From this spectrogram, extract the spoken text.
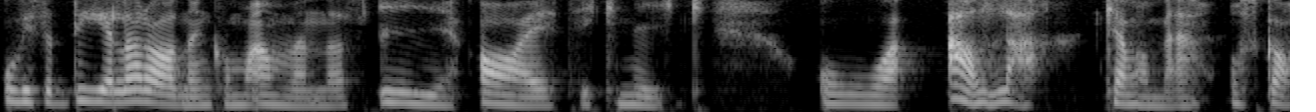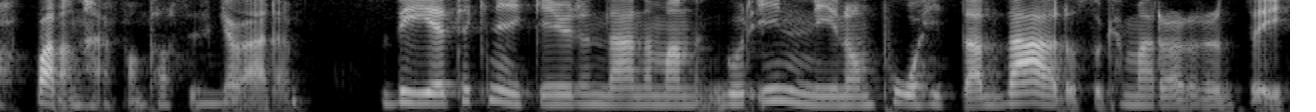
och vissa delar av den kommer användas i AR-teknik. Och alla kan vara med och skapa den här fantastiska mm. världen. VR-teknik är ju den där när man går in i någon påhittad värld och så kan man röra runt sig.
